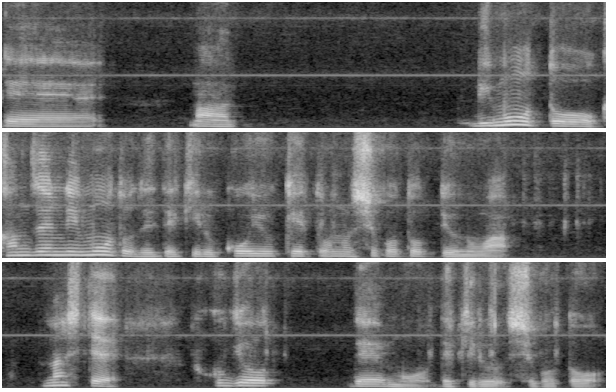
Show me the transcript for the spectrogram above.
でまあリモート完全リモートでできるこういう系統の仕事っていうのはまして副業でもできる仕事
